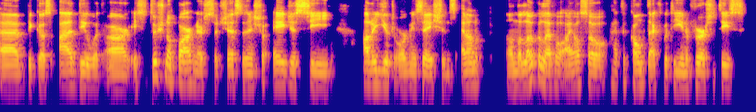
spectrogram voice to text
Uh, because I deal with our institutional partners such as the National Agency, other youth organizations, and on the, on the local level, I also had the contact with the universities,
